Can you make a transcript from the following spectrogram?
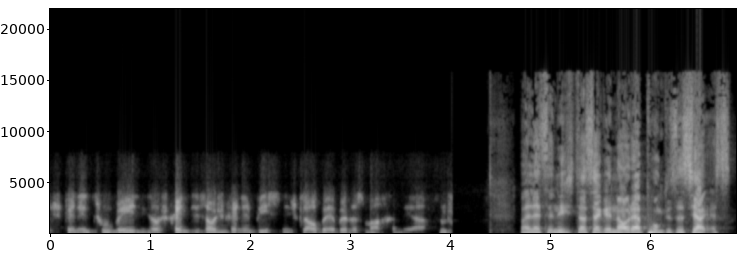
ich kenne ihn zu wenig. Ich kenne ich hm. kenn ihn ein bisschen. Ich glaube, er wird das machen, ja. Weil letztendlich ist das ja genau der Punkt. Es ist ja, es,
